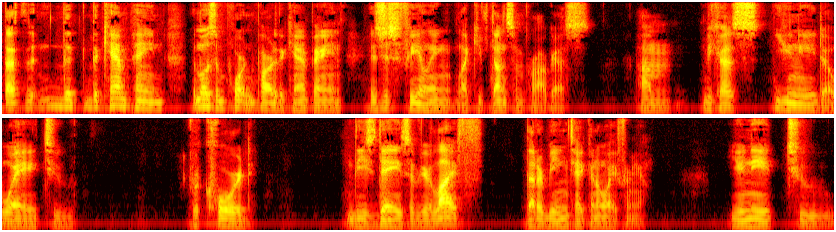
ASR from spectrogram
That's the, the the campaign. The most important part of the campaign is just feeling like you've done some progress, um, because you need a way to record these days of your life that are being taken away from you. You need to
